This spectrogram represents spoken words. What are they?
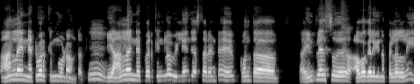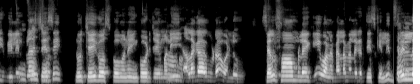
ఆన్లైన్ నెట్వర్కింగ్ కూడా ఉంటది ఈ ఆన్లైన్ నెట్వర్కింగ్లో వీళ్ళు ఏం చేస్తారంటే కొంత ఇన్ఫ్లుయెన్స్ అవ్వగలిగిన పిల్లల్ని వీళ్ళు ఇన్ఫ్లుయెన్స్ చేసి నువ్వు చేయగోసుకోమని ఇంకోటి చేయమని. అలాగా కూడా వాళ్ళు సెల్ఫ్ హార్మ్లోకి వాళ్ళని మెల్లమెల్లగా తీసుకెళ్ళి థ్రిల్.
